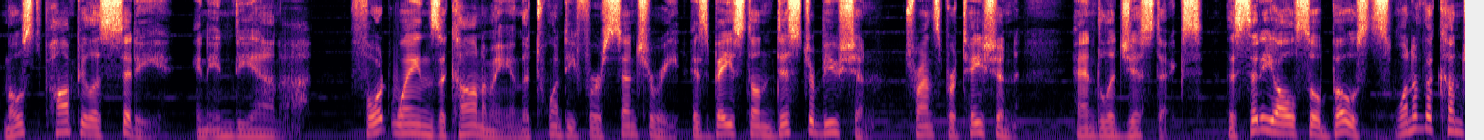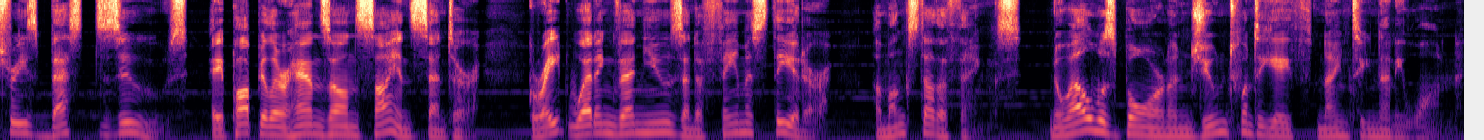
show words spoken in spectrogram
most populous city in Indiana. Fort Wayne's economy in the 21st century is based on distribution, transportation, and logistics. The city also boasts one of the country's best zoos, a popular hands-on science center, great wedding venues, and a famous theater, amongst other things. Noele was born on June 28, 1991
